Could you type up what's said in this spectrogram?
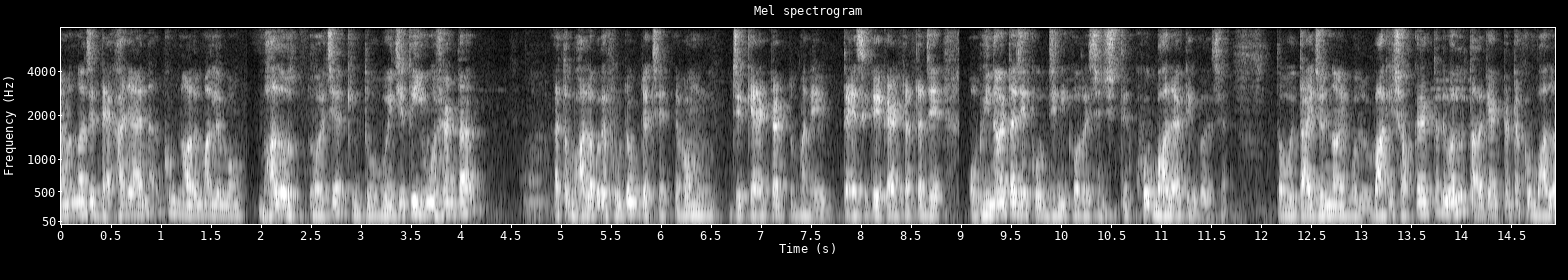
এমন না যে দেখা যায় না, খুব নর্মাল এবং ভালো হয়েছে, কিন্তু ওই যেহেতু ইমোশনটা এত ভালো করে ফুটে উঠেছে এবং যে ক্যারেক্টার মানে তেসিকের ক্যারেক্টারটা যে অভিনয়টা যে যিনি করেছেন সেটি খুব ভালো অ্যাক্টিং করেছেন। তো তাই জন্য আমি বলব, বাকি সব ক্যারেক্টারই ভালো, তার ক্যারেক্টারটা খুব ভালো,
